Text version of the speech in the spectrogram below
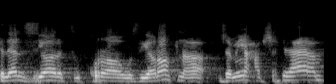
خلال زيارة القرى وزياراتنا جميعها بشكل عام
